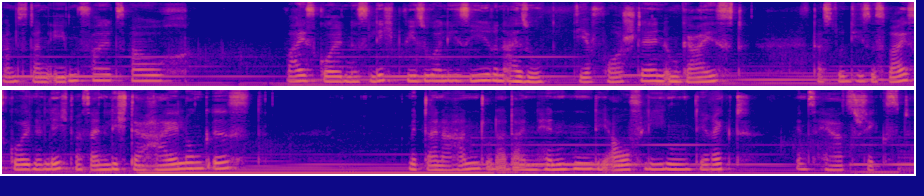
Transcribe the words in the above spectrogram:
kannst dann ebenfalls auch weiß-goldenes Licht visualisieren, also dir vorstellen im Geist, dass du dieses weiß-goldene Licht, was ein Licht der Heilung ist, mit deiner Hand oder deinen Händen, die aufliegen, direkt ins Herz schickst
